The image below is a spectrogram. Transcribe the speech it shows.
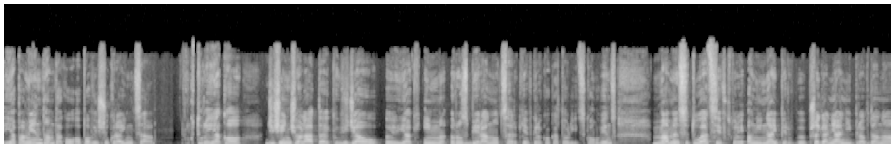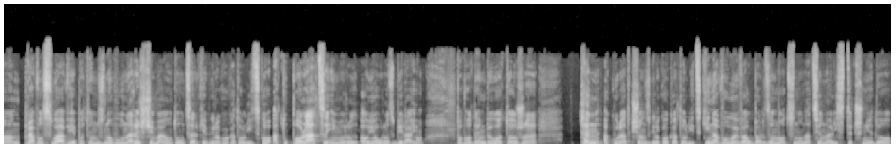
Ja pamiętam taką opowieść Ukraińca, który jako dziesięciolatek widział, y, jak im rozbierano cerkiew grekokatolicką. Więc mamy sytuację, w której oni najpierw przeganiani prawda, na prawosławie, potem znowu nareszcie mają tą cerkiew grekokatolicką, a tu Polacy im ją rozbierają. Powodem było to, że ten akurat ksiądz grekokatolicki nawoływał bardzo mocno nacjonalistycznie do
